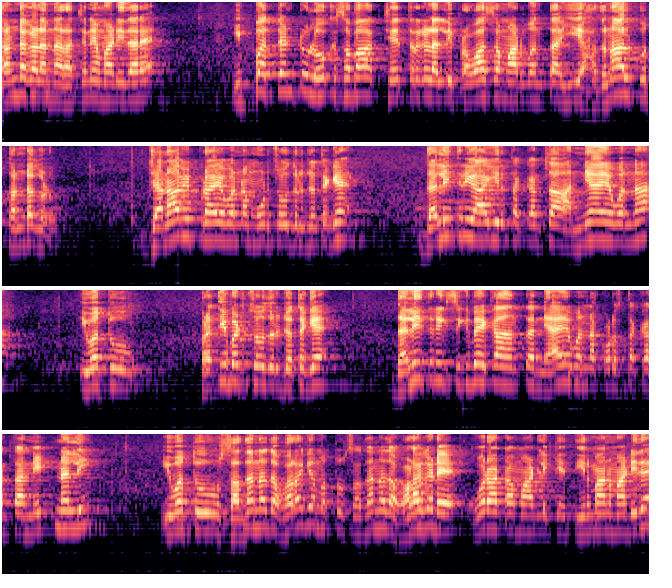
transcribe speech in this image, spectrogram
ತಂಡಗಳನ್ನು ರಚನೆ ಮಾಡಿದ್ದಾರೆ. ಇಪ್ಪತ್ತೆಂಟು ಲೋಕಸಭಾ ಕ್ಷೇತ್ರಗಳಲ್ಲಿ ಪ್ರವಾಸ ಮಾಡುವಂಥ ಈ ಹದಿನಾಲ್ಕು ತಂಡಗಳು ಜನಾಭಿಪ್ರಾಯವನ್ನು ಮೂಡಿಸೋದ್ರ ಜೊತೆಗೆ ದಲಿತರಿಗೆ ಆಗಿರ್ತಕ್ಕಂಥ ಅನ್ಯಾಯವನ್ನು ಇವತ್ತು ಪ್ರತಿಭಟಿಸೋದ್ರ ಜೊತೆಗೆ ದಲಿತರಿಗೆ ಸಿಗಬೇಕಾದಂಥ ನ್ಯಾಯವನ್ನು ಕೊಡಿಸ್ತಕ್ಕಂಥ ನಿಟ್ಟಿನಲ್ಲಿ ಇವತ್ತು ಸದನದ ಹೊರಗೆ ಮತ್ತು ಸದನದ ಒಳಗಡೆ ಹೋರಾಟ ಮಾಡಲಿಕ್ಕೆ ತೀರ್ಮಾನ ಮಾಡಿದೆ.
